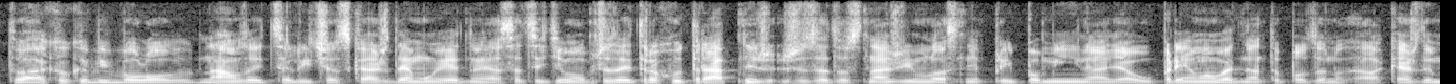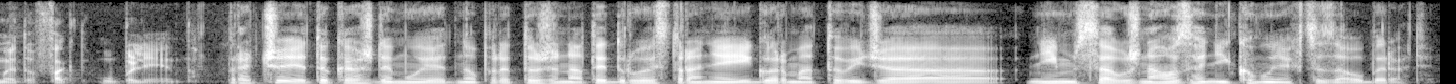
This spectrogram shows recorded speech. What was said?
to ako keby bolo naozaj celý čas každému jedno. Ja sa cítim občas aj trochu trápne, že, že sa to snažím vlastne pripomínať a upriamovať na to pozornosť, ale každému je to fakt úplne jedno. Prečo je to každému jedno? Pretože na tej druhej strane je Igor Matovič a ním sa už naozaj nikomu nechce zaoberať.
